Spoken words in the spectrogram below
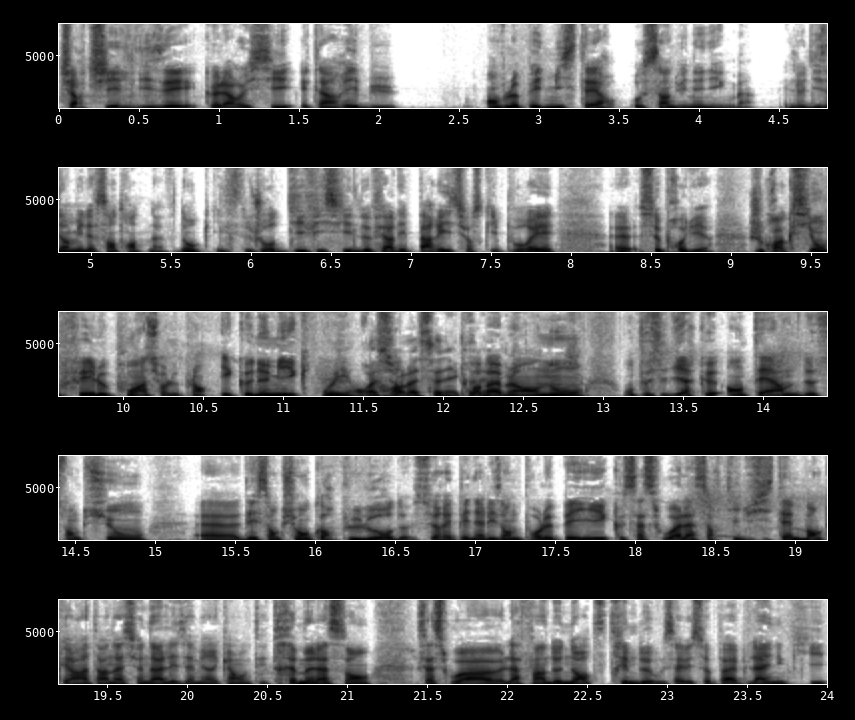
Churchill disait que la Russie est un rébut enveloppé de mystère au sein d'une énigme. Il le disait en 1939. Donc, il est toujours difficile de faire des paris sur ce qui pourrait euh, se produire. Je crois que si on fait le point sur le plan économique, Oui, on reste sur la scène économique. probablement non. On peut se dire que en termes de sanctions, euh, des sanctions encore plus lourdes seraient pénalisantes pour le pays, que ça soit la sortie du système bancaire international, les Américains ont été très menaçants, que ça soit euh, la fin de Nord Stream 2, vous savez ce pipeline qui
